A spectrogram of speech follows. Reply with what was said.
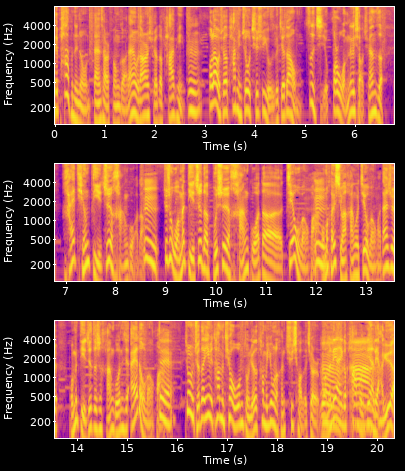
Hip Hop 那种 dancer 风格，但是我当时学的 Popping，嗯，后来我学了 Popping 之后，其实有一个阶段，我们自己或者我们那个小圈子还挺抵制韩国的，嗯，就是我们抵制的不是韩国的街舞文化，我们很喜欢韩国街舞文化，但是我们抵制的是韩国那些 idol 文化，对，就是觉得因为他们跳舞，我们总觉得他们用了很取巧的劲儿，我们练一个 Pop 练俩月，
